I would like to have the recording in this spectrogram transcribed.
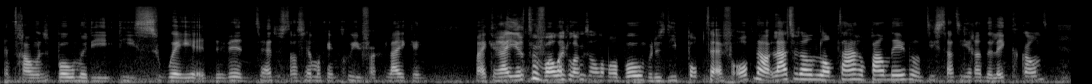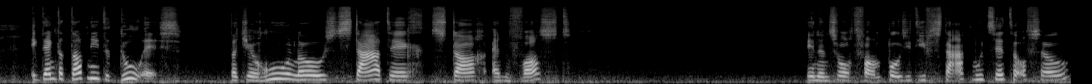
En trouwens, bomen die, die swayen in de wind. Hè? Dus dat is helemaal geen goede vergelijking. Maar ik rij hier toevallig langs allemaal bomen, dus die popte even op. Nou, laten we dan een lantaarnpaal nemen, want die staat hier aan de linkerkant. Ik denk dat dat niet het doel is. Dat je roerloos, statig, star en vast in een soort van positieve staat moet zitten of zo.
